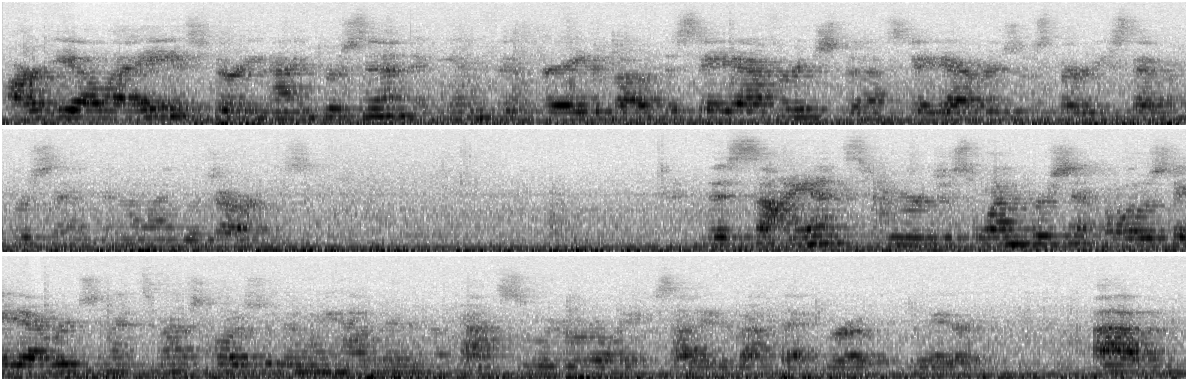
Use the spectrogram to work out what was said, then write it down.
Our ELA is 39%, again, fifth grade above the state average. The state average was 37% in the language arts. The science, we were just 1% below state average, and that's much closer than we have been in the past, so we were really excited about that growth there. Um,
